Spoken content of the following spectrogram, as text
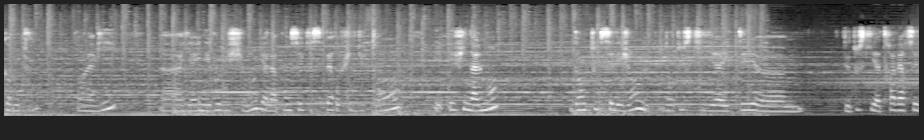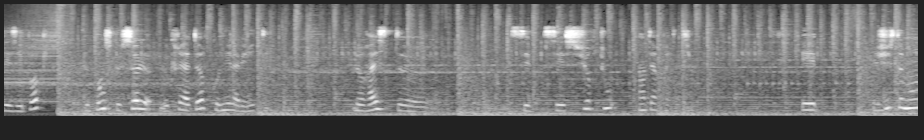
comme tout dans la vie, il y a une évolution, il y a la pensée qui se perd au fil du temps, et finalement, dans toutes ces légendes, dans tout ce qui a été, euh, de tout ce qui a traversé les époques, je pense que seul le créateur connaît la vérité. Le reste, euh, c'est surtout interprétation. Et justement,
